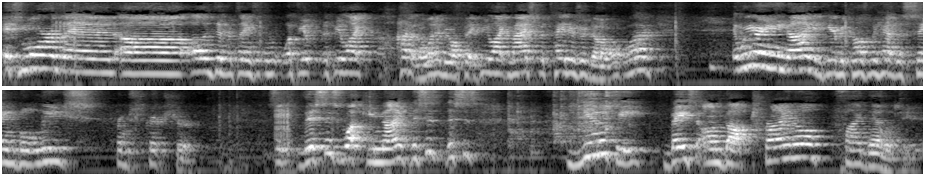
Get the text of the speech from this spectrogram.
It's more than uh, all the different things. If you if you like, I don't know, whatever you want to. If you like mashed potatoes or dough, what? And we are united here because we have the same beliefs from Scripture. See, this is what unite. This is this is unity based on doctrinal fidelity.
